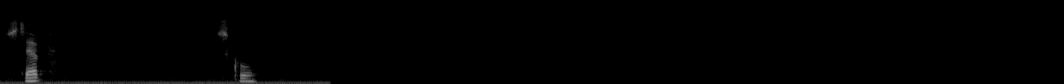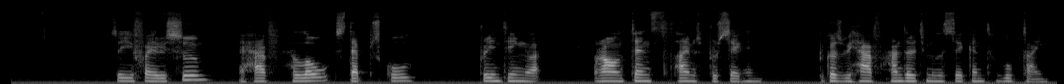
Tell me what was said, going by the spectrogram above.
Steppe school. So if I resume I have hello Steppe school printing around 10 times per second because we have 100 millisecond loop time.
